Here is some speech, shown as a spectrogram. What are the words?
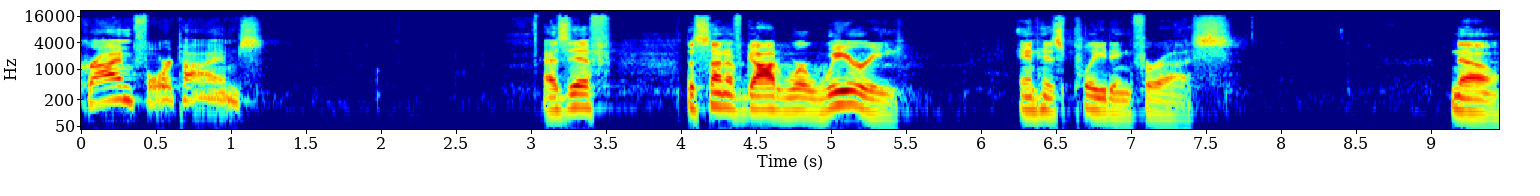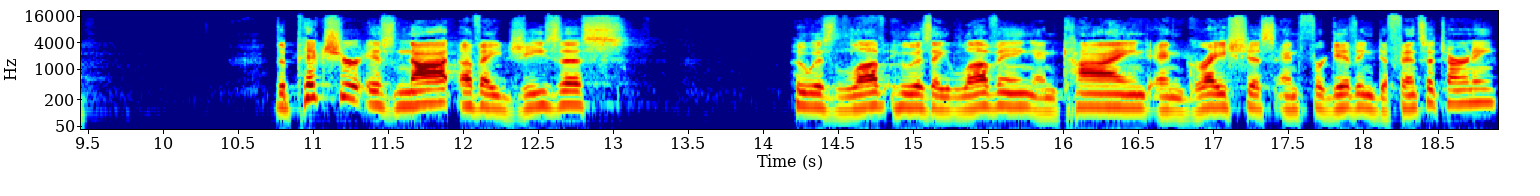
crime four times. As if the Son of God were weary in his pleading for us. No. The picture is not of a Jesus who is, love, who is a loving and kind and gracious and forgiving defense attorney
